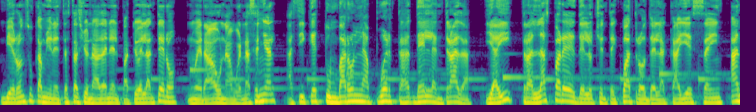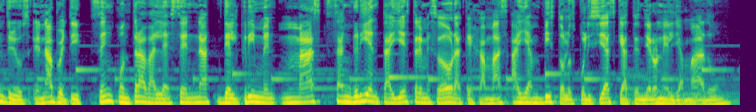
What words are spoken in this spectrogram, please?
vieron su camioneta estacionada en el patio delantero, no era una buena señal, así que tumbaron la puerta de la entrada. Y ahí, tras las paredes del 84 de la calle St. Andrews en Aberdeen, se encontraba la escena del crimen más sangrienta y estremecedora que jamás hayan visto los policías que atendieron el llamado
